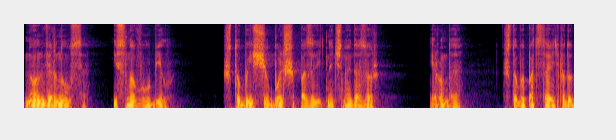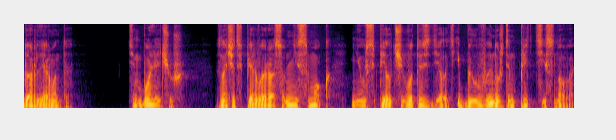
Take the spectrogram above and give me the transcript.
Но он вернулся и снова убил. Чтобы еще больше позлить ночной дозор? Ерунда. Чтобы подставить под удар Лермонта? Тем более чушь. Значит, в первый раз он не смог, не успел чего-то сделать и был вынужден прийти снова.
